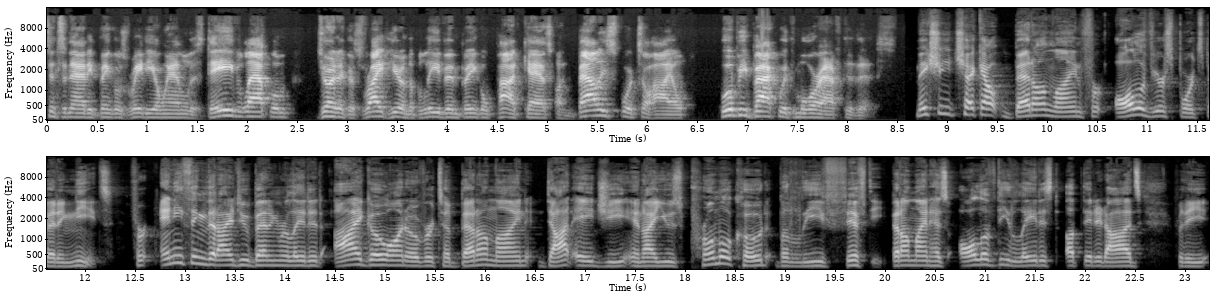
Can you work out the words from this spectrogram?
Cincinnati Bengals radio analyst Dave Lapham joining us right here on the Bleav in Bengal podcast on Bally Sports Ohio. We'll be back with more after this. Make sure you check out Bet Online for all of your sports betting needs. For anything that I do betting related, I go on over to betonline.ag and I use promo code BLEAV50. BetOnline has all of the latest updated odds for the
